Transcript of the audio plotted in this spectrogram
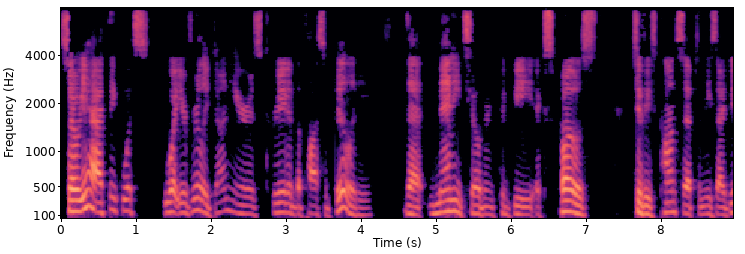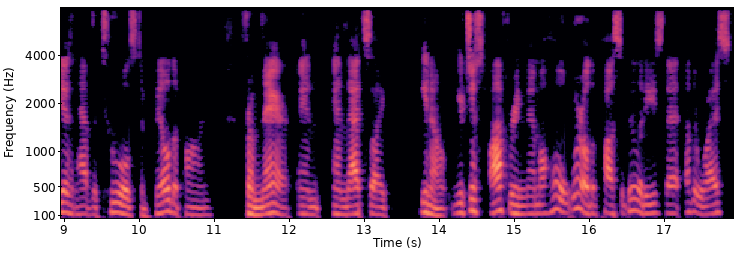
So yeah, I think what's, what you've really done here is created the possibility that many children could be exposed to these concepts and these ideas and have the tools to build upon from there. And, and that's like, you know, you're just offering them a whole world of possibilities that otherwise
